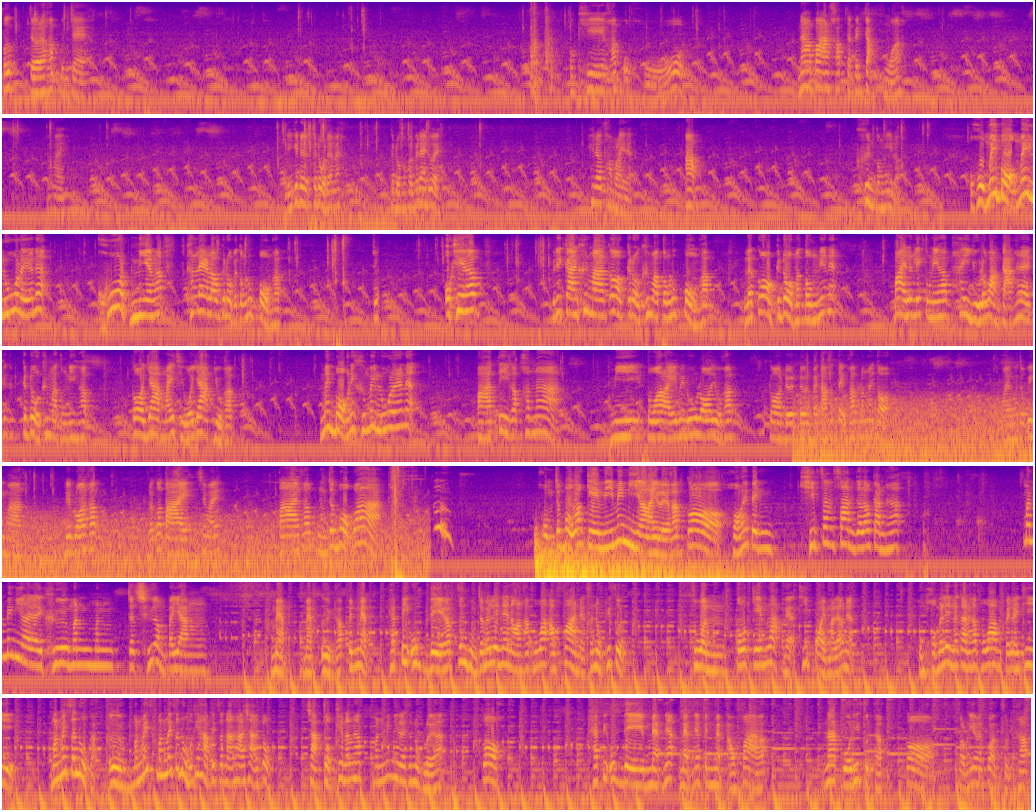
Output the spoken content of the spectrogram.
ปุ๊บ เจอแล้วครับกุญแจ โอเคครับ โอ้โห หน้าบ้านครับแต่เป็นกลับหัว ทำไมนี่กระโดดกระโดดได้ไหมกระโดดเข้าไปไม่ได้ด้วย ให้เราทำอะไรเนี่ยอัพขึ้นตรงนี้เหรอ โอ้โห ไม่บอกไม่รู้เลยนะเนี่ย โคตรเนียนครับ ขั้นแรกเรากระโดดไปตรงลูกโป่งครับจึ๊บโอเคครับวิธีการขึ้นมาก็กระโดดขึ้นมาตรงลูกโป่งครับ แล้วก็กระโดดมาตรงเนี้ยเนี่ย ป้ายเล็กๆตรงนี้ครับ ให้อยู่ระหว่างกลางให้ได้กระโดดขึ้นมาตรงนี้ครับ ก็ยากไหมถือว่ายากอยู่ครับ ไม่บอกนี่คือไม่รู้เลยนะเนี่ย ปาร์ตี้ครับข้างหน้า มีตัวอะไรไม่รู้รออยู่ครับ ก็เดินเดินไปตามสเต็ปครับแล้วไงต่อทำไมมันจะวิ่งมา เรียบร้อยครับ แล้วก็ตายใช่ไหมตายครับ ผมจะบอกว่าผมจะบอกว่าเกมนี้ไม่มีอะไรเลยครับ ก็ขอให้เป็น คลิปสั้น ๆ ก็แล้วกันฮะ มันไม่มีอะไรเลยคือมันมันจะเชื่อมไปยังแมปแมปอื่นครับ เป็นแมป Happy Oop Day ครับ ซึ่งผมจะไม่เล่นแน่นอนครับ เพราะว่าอัลฟาเนี่ยสนุกที่สุด ส่วนตัวเกมหลักเนี่ยที่ปล่อยมาแล้วเนี่ย ผมขอไม่เล่นแล้วกันครับ เพราะว่ามันเป็นอะไรที่มันไม่สนุกอะ่ะเออ มันไม่ มันไม่สนุกมันแค่หาปริศนาหาฉากจบ ฉากจบแค่นั้นครับ มันไม่มีอะไรสนุกเลยฮะ ก็ แฮปปี้อุ๊ปเดย์แมปเนี้ยแมปเนี้ยเป็นแมปอัลฟาครับ น่ากลัวที่สุดครับ ก็สำหรับวันนี้ไปก่อน สวัสดีครับ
